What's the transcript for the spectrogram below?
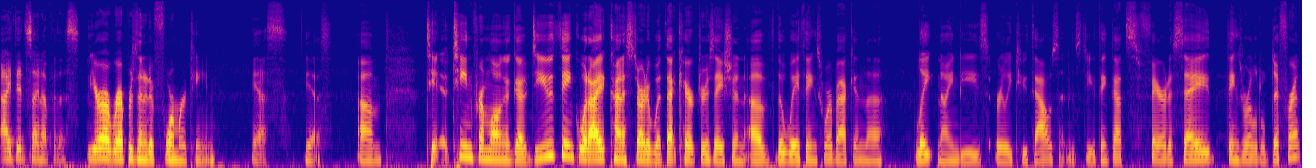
I did sign up for this. You're a representative former teen. Yes. Yes. Um, te- teen from long ago. Do you think what I kind of started with that characterization of the way things were back in the late 90s, early 2000s, do you think that's fair to say things were a little different?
